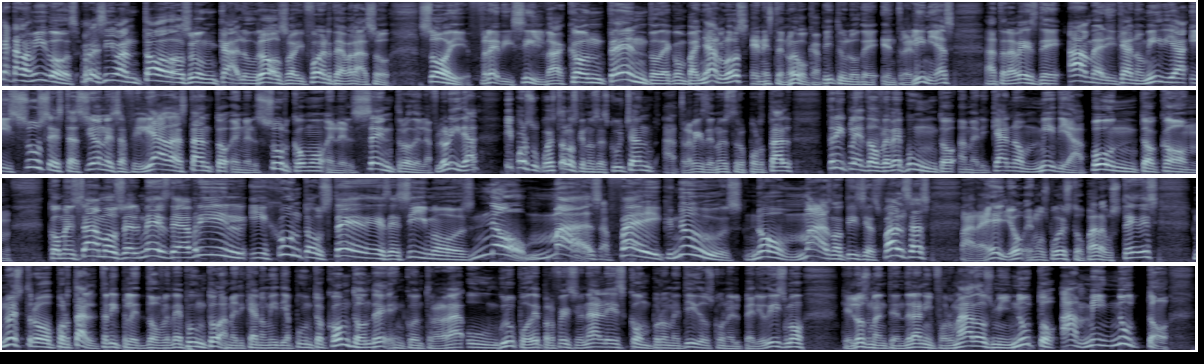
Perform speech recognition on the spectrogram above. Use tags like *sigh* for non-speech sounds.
¿Qué tal amigos? Reciban todos un caluroso y fuerte abrazo. Soy Freddy Silva, contento de acompañarlos en este nuevo capítulo de Entre líneas a través de Americano Media y sus estaciones afiliadas tanto en el sur como en el centro de la Florida y por supuesto los que nos escuchan a través de nuestro portal www.americanomedia.com. Comenzamos el mes de abril y junto a ustedes decimos no más fake news, no más noticias falsas. Para ello hemos puesto para ustedes nuestro portal www.americanomedia.com donde encontrará un grupo de profesionales comprometidos con el periodismo que los mantendrán informados minuto a minuto.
